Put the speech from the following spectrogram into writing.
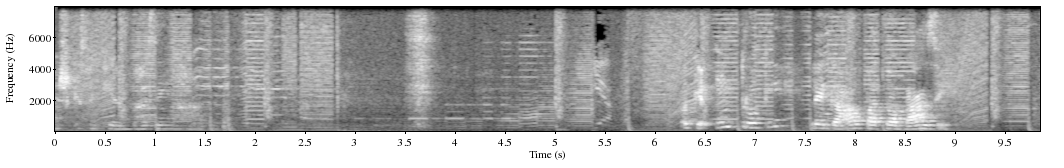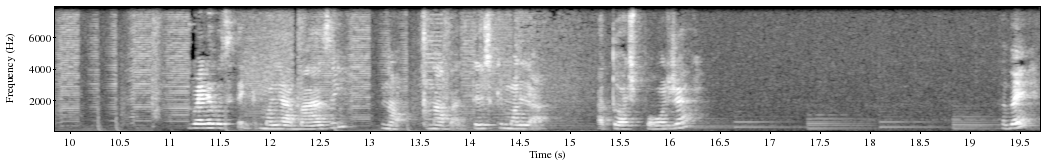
Acho que essa aqui é a base errada. Ok, um truque legal para a tua base. Primeiro você tem que molhar a base. Não, na base. Tens que molhar a tua esponja. Tá bem?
